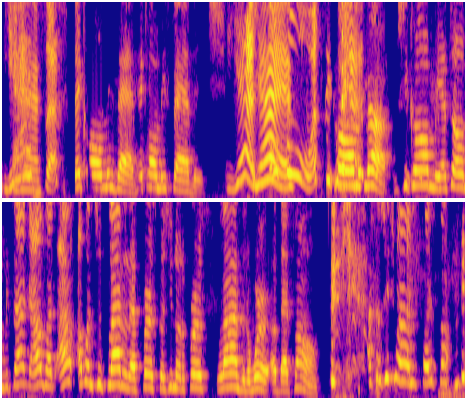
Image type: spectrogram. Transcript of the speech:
Yes. Yes. They call me that. They call me savage. Yes. Yes. Ooh. She called Yes. me up. She called me and told me, Jackie, I was like, I, I wasn't too flattered at first because you know the first lines of the word of that song. I said, she trying to say something.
